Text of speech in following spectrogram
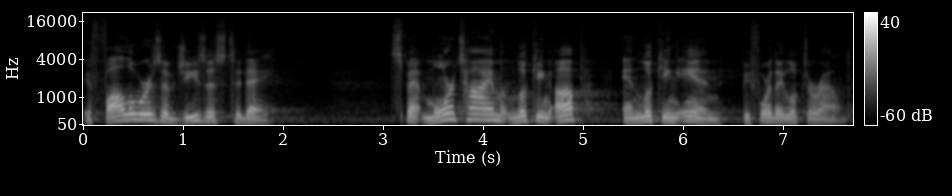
if followers of Jesus today spent more time looking up and looking in before they looked around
